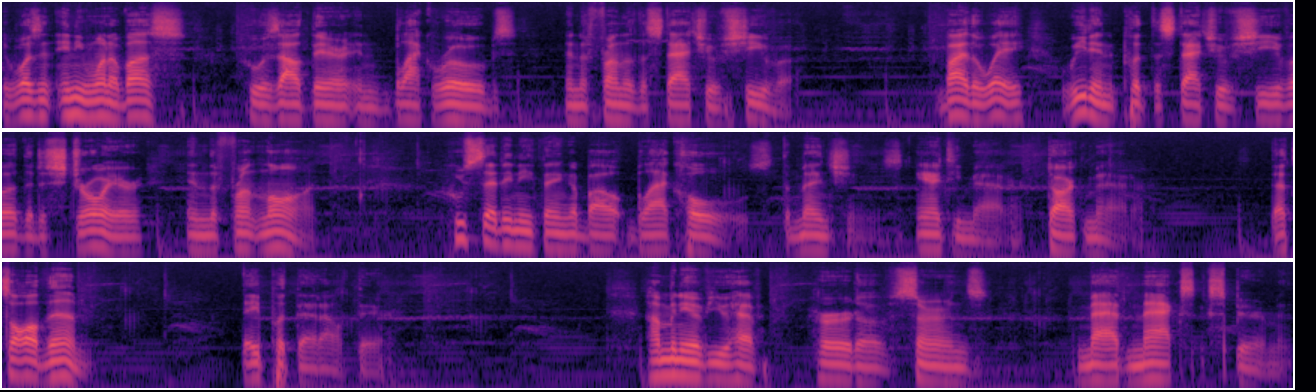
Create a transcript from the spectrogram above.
It wasn't any one of us who was out there in black robes in the front of the statue of Shiva. By the way, we didn't put the statue of Shiva, the destroyer, in the front lawn. Who said anything about black holes, dimensions, antimatter, dark matter? That's all them. They put that out there. How many of you have heard of CERN's Mad Max experiment?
